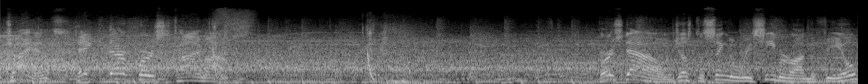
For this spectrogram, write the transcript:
The Giants take their first time out. First down, just a single receiver on the field.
